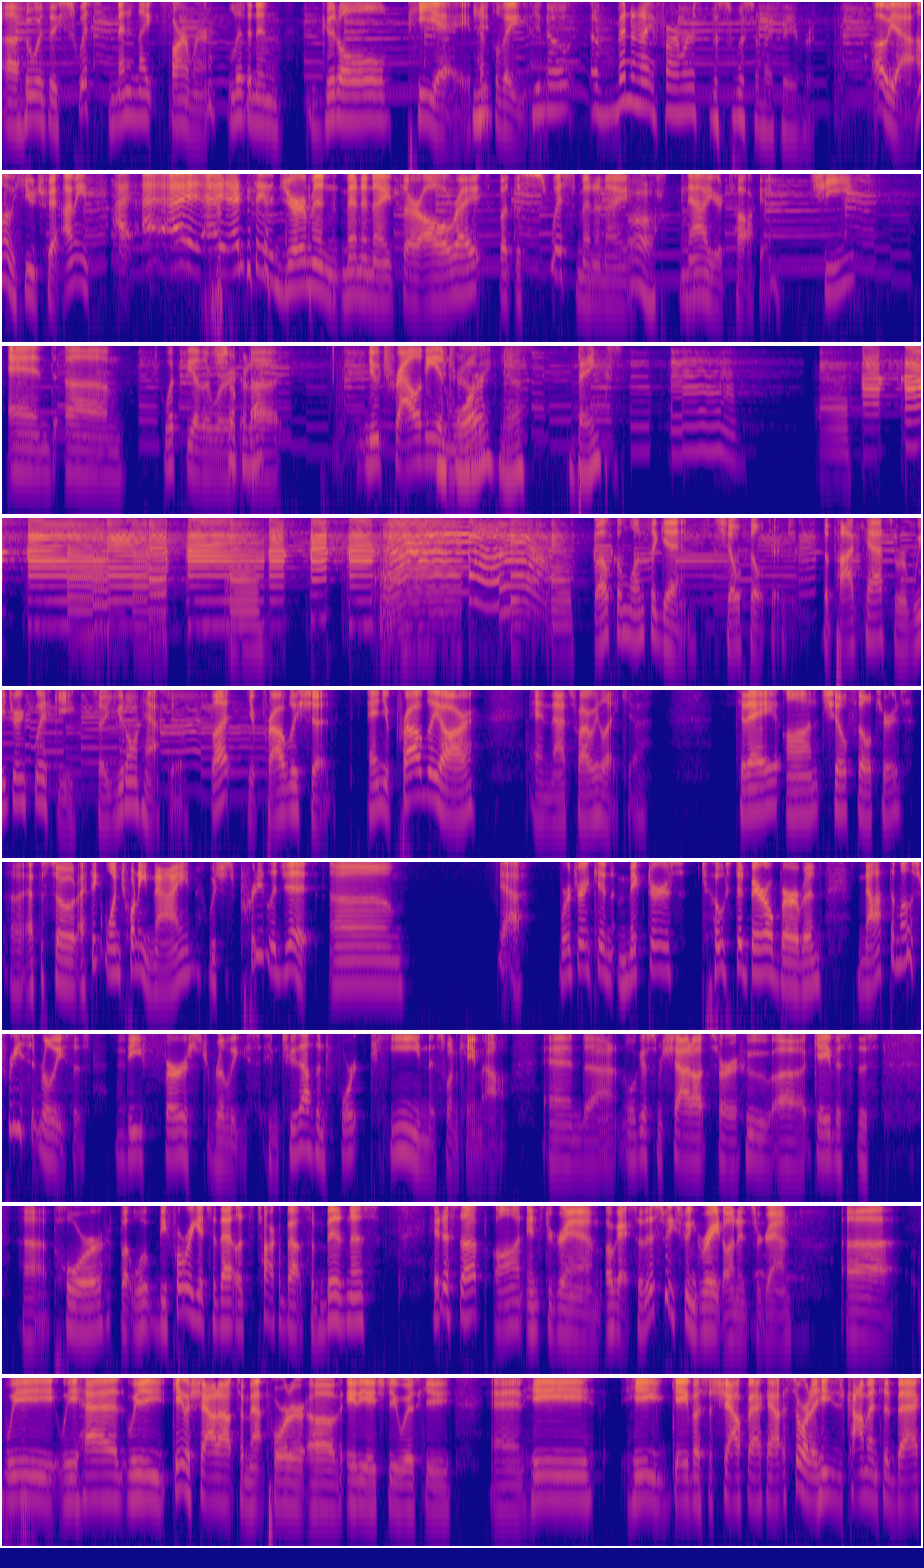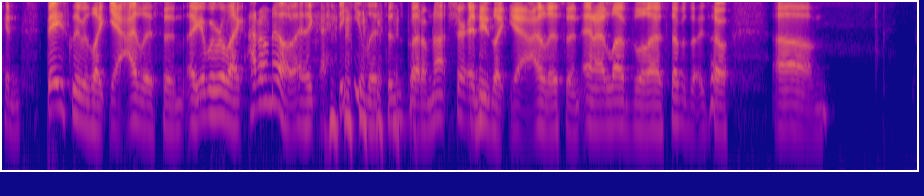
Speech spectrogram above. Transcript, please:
uh, who was a Swiss Mennonite farmer living in good old PA, Pennsylvania. You know, of Mennonite farmers, the Swiss are my favorite. Oh yeah, I'm a huge fan. I mean, I, I, I I'd say the German Mennonites are all right, but the Swiss Mennonite, Oh. now you're talking cheese and um, what's the other word? Uh, neutrality in Neutrality, war. yes. Banks. Welcome once again to Chill Filtered, the podcast where we drink whiskey so you don't have to, but you probably should, and you probably are, and that's why we like you. Today on Chill Filtered, uh, episode I think 129, which is pretty legit. Um, yeah, we're drinking Michter's Toasted Barrel Bourbon, not the most recent releases, the first release in 2014. This one came out, and uh, we'll give some shout outs for who uh, gave us this uh, pour. But we'll, before we get to that, let's talk about some business. Hit us up on Instagram. Okay, so this week's been great on Instagram. Uh, we we had we gave a shout out to Matt Porter of ADHD Whiskey, and he he gave us a shout back out. Sort of, he just commented back and basically was like, "Yeah, I listen." Like we were like, "I don't know, I think I think he listens, but I'm not sure." And he's like, "Yeah, I listen," and I loved the last episode. So. Um,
